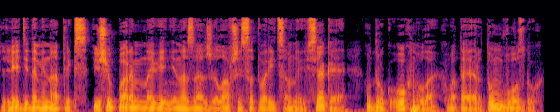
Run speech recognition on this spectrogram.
Леди Доминатрикс, еще пару мгновений назад желавшей сотворить со мной всякое, вдруг охнула, хватая ртом воздух,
